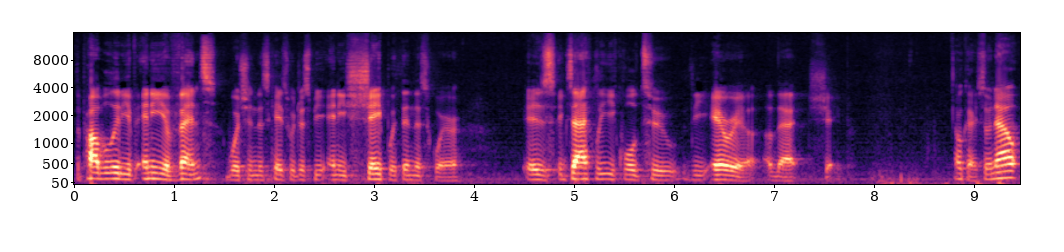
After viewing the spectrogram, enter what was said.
the probability of any event, which in this case would just be any shape within the square, is exactly equal to the area of that shape. Okay, so now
